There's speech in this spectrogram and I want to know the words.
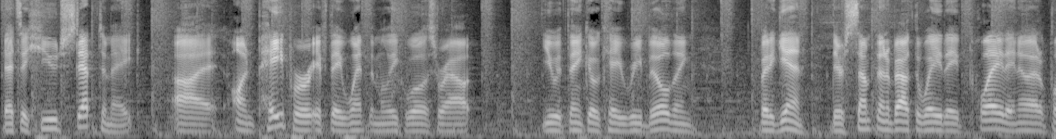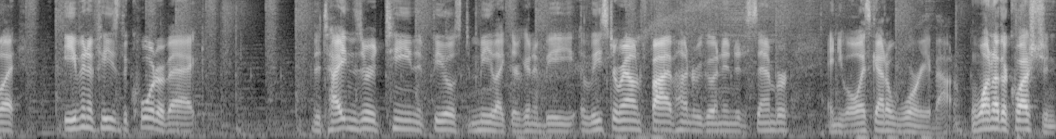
That's a huge step to make. Uh, on paper, if they went the Malik Willis route, you would think, okay, rebuilding. But again, there's something about the way they play. They know how to play. Even if he's the quarterback, the Titans are a team that feels to me like they're going to be at least around 500 going into December, and you always got to worry about them. One other question.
